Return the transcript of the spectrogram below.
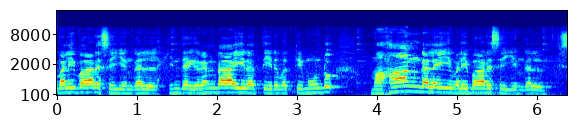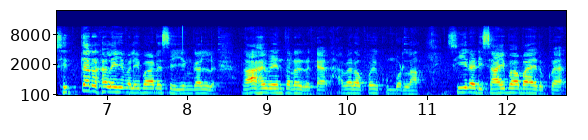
வழிபாடு செய்யுங்கள். இந்த இரண்டாயிரத்தி இருபத்தி மூன்று மகான்களை வழிபாடு செய்யுங்கள் சித்தர்களை வழிபாடு செய்யுங்கள். ராகவேந்திரர் இருக்கார் அவரை போய் கும்பிடலாம். சீரடி சாய்பாபா இருக்கார்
